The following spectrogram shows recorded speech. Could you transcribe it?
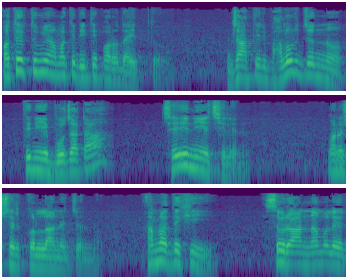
অতএব তুমি আমাকে দিতে পারো দায়িত্ব। জাতির ভালোর জন্য তিনি এই বোঝাটা ছেয়ে নিয়েছিলেন মানুষের কল্যাণের জন্য। আমরা দেখি সৌরান নামলের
